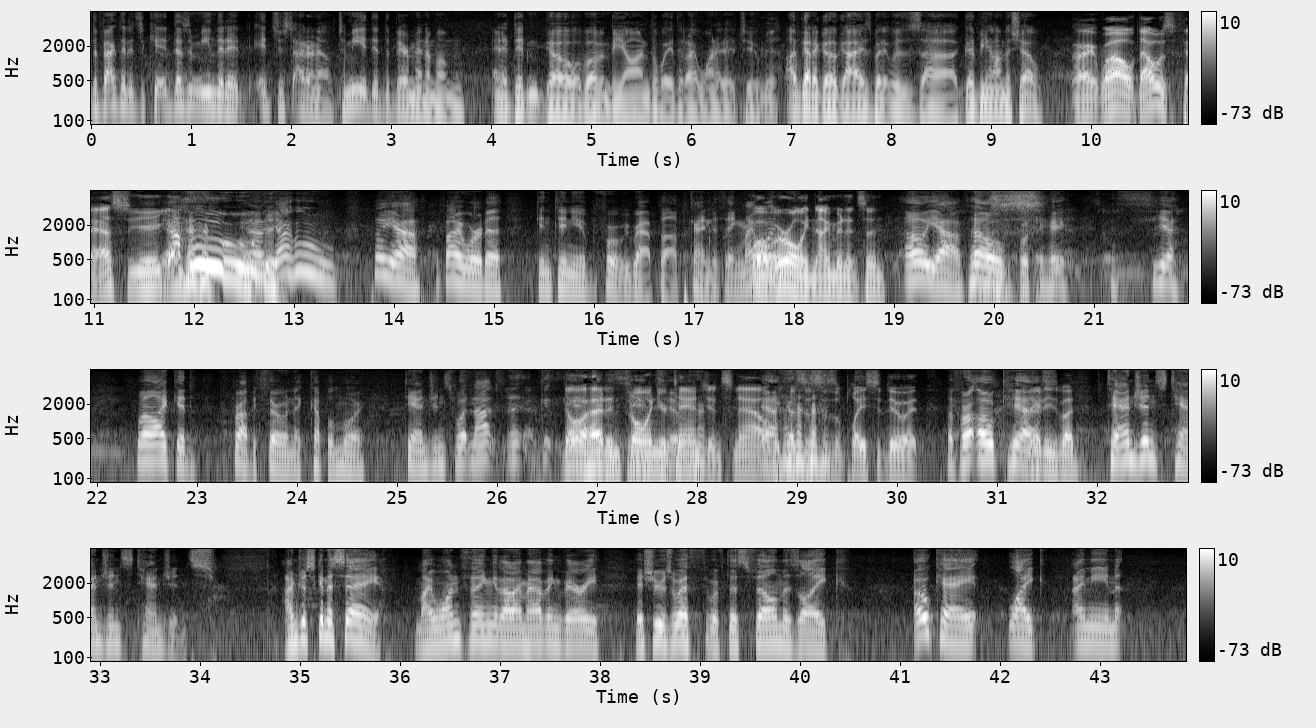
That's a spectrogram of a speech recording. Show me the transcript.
the fact that it's a kid, it doesn't mean that it. It just I don't know. To me, it did the bare minimum, and it didn't go above and beyond the way that I wanted it to. Yeah. I've got to go, guys, but it was uh, good being on the show. All right, well, that was fast. Yeah, Yeah. Yahoo! Yeah, yahoo well yeah if i were to continue before we wrap up kind of thing my well, one- we're only nine minutes in. Oh yeah. Oh okay. yeah. Well, I could probably throw in a couple more tangents, whatnot. Uh, g- Go yeah, ahead and throw in your too. tangents now Yeah. because this is a place to do it. Fir- okay. Ladies, bud. Tangents, tangents, tangents. I'm just gonna say my one thing that I'm having very issues with with this film is like, okay, like I mean,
